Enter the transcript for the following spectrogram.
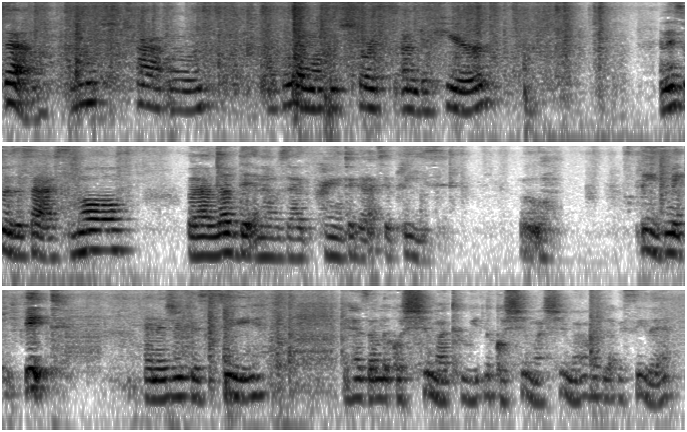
So let me try on. I think I want some shorts under here. And this was a size small, but I loved it and I was like praying to God to please, oh, please make it fit. And as you can see, it has a little shimmer to it, little shimmer, shimmer. I hope you can see that.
